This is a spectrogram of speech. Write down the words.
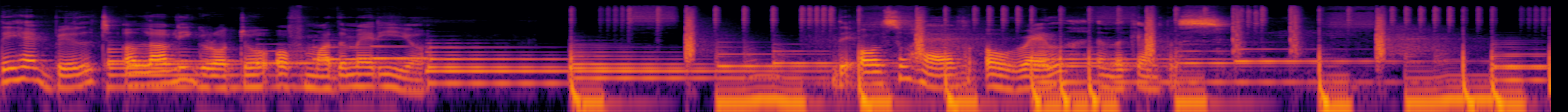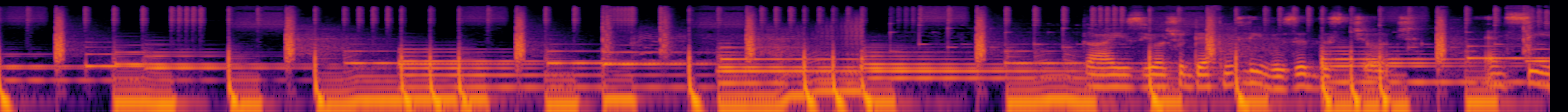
They have built a lovely grotto of Mother here. They also have a well in the campus. Guys, you all should definitely visit this church and see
